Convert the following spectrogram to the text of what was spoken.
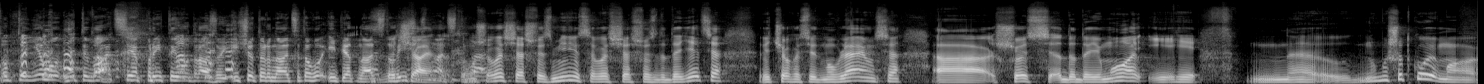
Тобто є мотивація прийти одразу і 14-го, і 15-го, і Звичайно, 16-го. тому що весь час щось змінюється, весь час щось додається, від чогось відмовляємося, а, щось додаємо, і е, ну, ми шуткуємо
